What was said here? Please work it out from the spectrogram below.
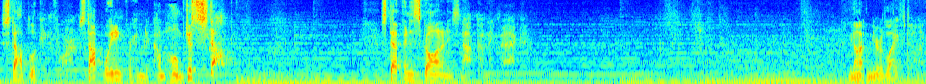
Stop looking for him. Stop waiting for him to come home. Just stop. Stefan is gone and he's not coming back. Not in your lifetime.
